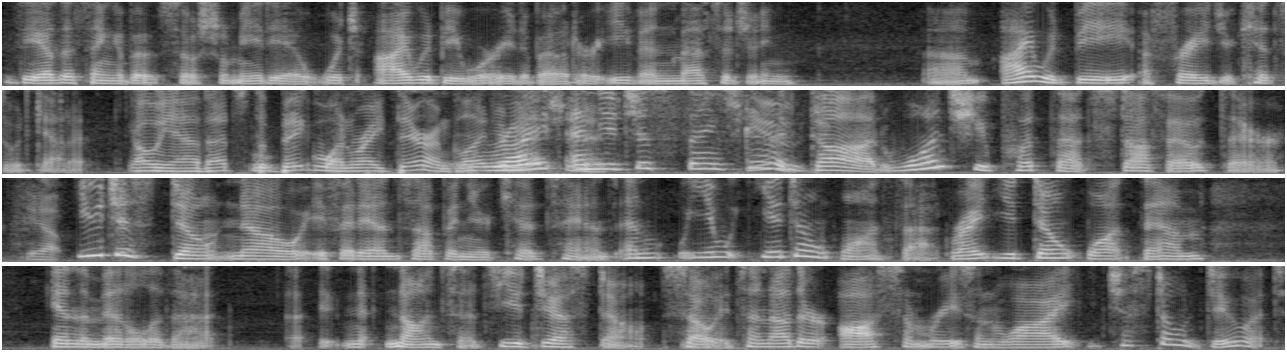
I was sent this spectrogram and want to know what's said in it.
the other thing about social media, which I would be worried about, or even messaging um, I would be afraid your kids would get it. Oh yeah, that's the big one right there. I'm glad you right, and it. you just think, good God, once you put that stuff out there, yep. you just don't know if it ends up in your kids' hands, and you you don't want that, right? You don't want them in the middle of that uh, n- nonsense. You just don't. So it's another awesome reason why just don't do it.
